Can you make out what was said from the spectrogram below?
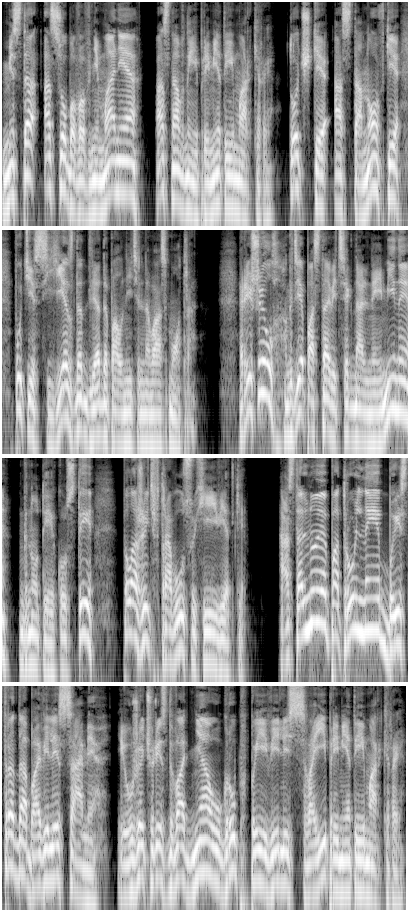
Места особого внимания, основные приметы и маркеры, точки остановки, пути съезда для дополнительного осмотра. Решил, где поставить сигнальные мины, гнутые кусты, положить в траву сухие ветки. Остальное патрульные быстро добавили сами, и уже через два дня у групп появились свои приметы и маркеры.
